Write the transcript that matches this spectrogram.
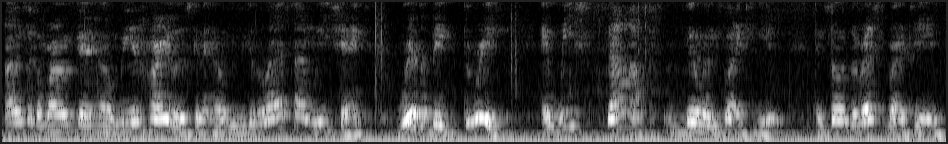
Onsokumaru's gonna help me and Harima's gonna help me because the last time we checked, we're the big three. And we stop villains like you. And so the rest of our team.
